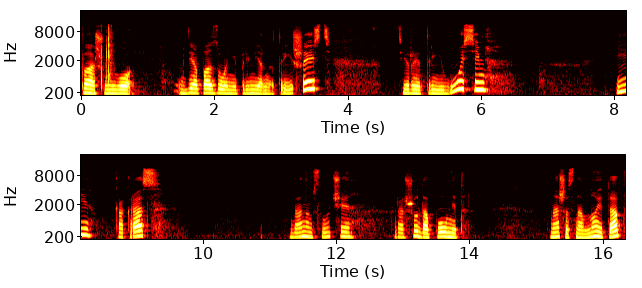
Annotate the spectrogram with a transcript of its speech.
pH у него в диапазоне примерно 3,6-3,8. И как раз в данном случае хорошо дополнит наш основной этап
